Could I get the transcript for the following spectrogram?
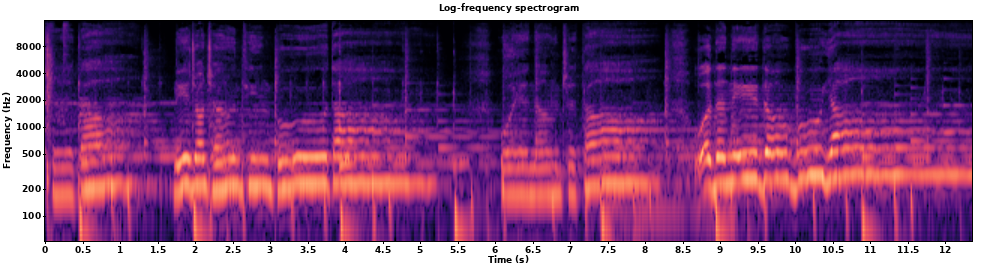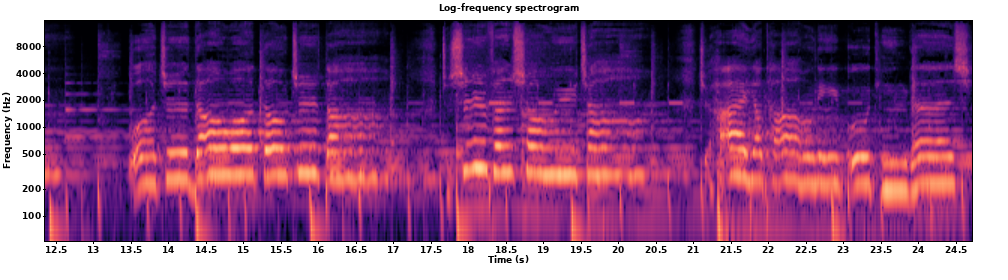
知道你装成听不到，我也能知道我的你都不要。我知道，我都知道，这是分手预兆，却还要讨你不停的笑。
